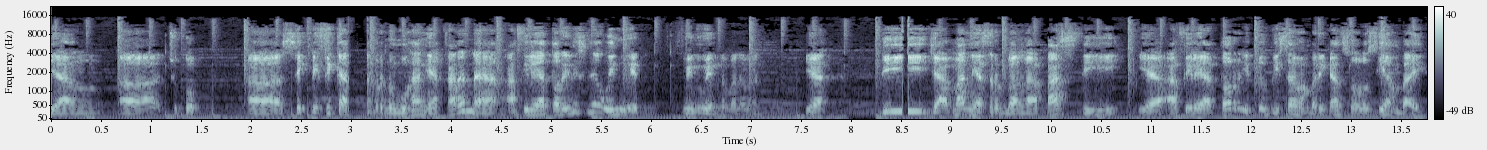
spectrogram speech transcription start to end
yang uh, cukup uh, signifikan pertumbuhannya karena afiliator ini sebenarnya win-win, win-win teman-teman. Ya, di zaman yang serba nggak pasti, ya afiliator itu bisa memberikan solusi yang baik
